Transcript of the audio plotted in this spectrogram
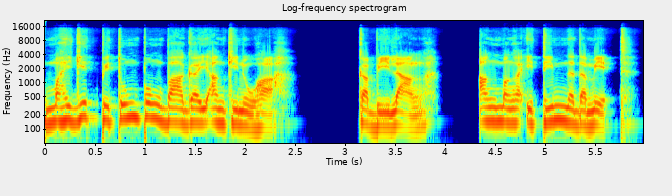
Mahigit pitumpong bagay ang kinuha, kabilang ang mga itim na damit,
